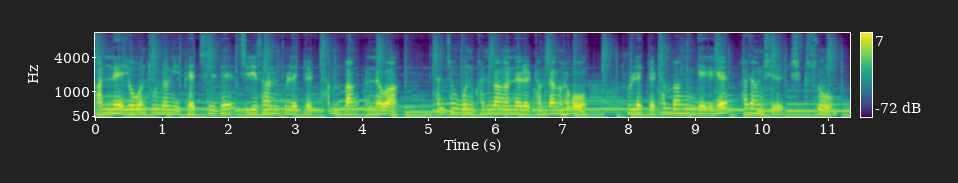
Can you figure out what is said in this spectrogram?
안내 요원 2명이 배치돼 지리산 둘레길 탐방 안내와 산청군 관광 안내를 담당하고 둘레길 탐방객에게 화장실, 식수,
